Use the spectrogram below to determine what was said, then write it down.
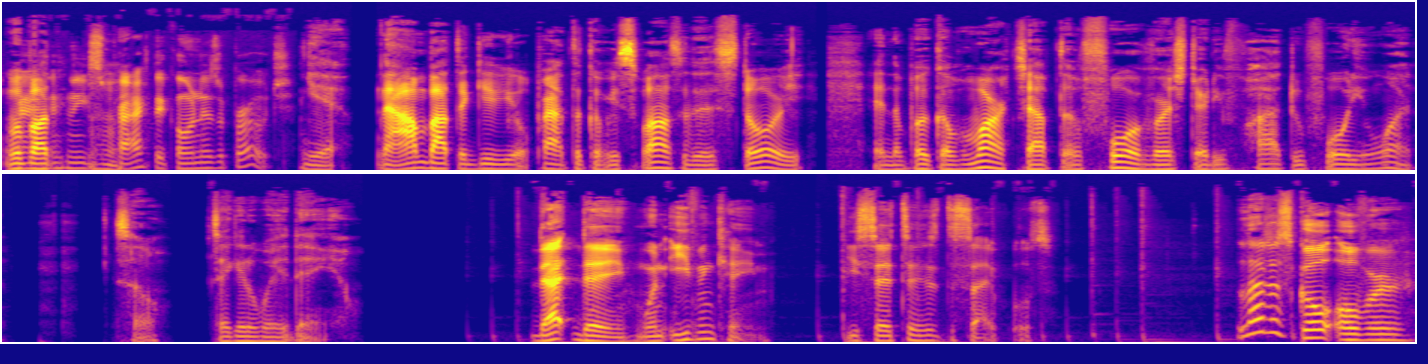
what about? And he's Mhm. practical in his approach. Yeah. Now I'm about to give you a practical response to this story in the book of Mark, chapter four, verse thirty-five through forty-one. So take it away, Daniel. That day, when even came, he said to his disciples, Let us go over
